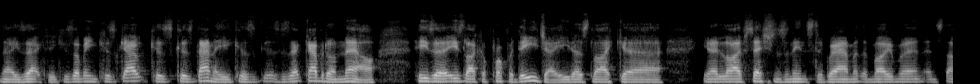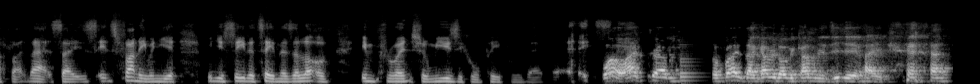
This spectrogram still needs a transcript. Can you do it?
no, exactly. Because I mean, because because because Danny, because Gabbidon now, he's a he's like a proper DJ. He does like uh you know live sessions on Instagram at the moment and stuff like that. So it's it's funny when you when you see the team. There's a lot of influential musical people there. But wow, actually, I'm surprised that Gabbidon became a DJ. Like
